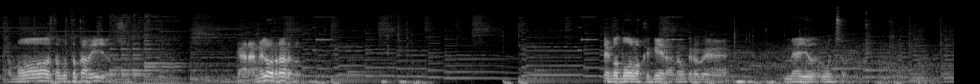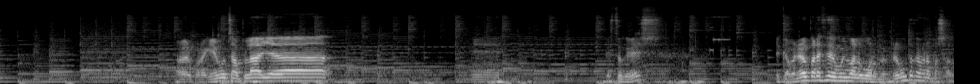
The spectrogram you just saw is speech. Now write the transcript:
Estamos. Estamos tocadillos. Caramelo raro. Tengo todos los que quiera, no creo que me ayude mucho. A ver, por aquí hay mucha playa. Eh, ¿Esto qué es? El camarero parece de muy mal humor. Me pregunto qué habrá pasado.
